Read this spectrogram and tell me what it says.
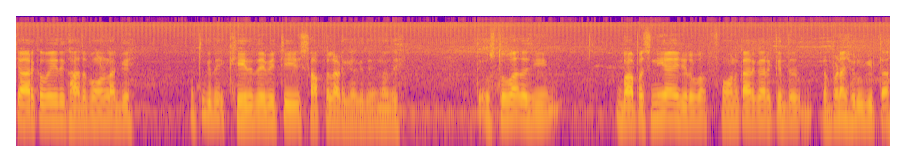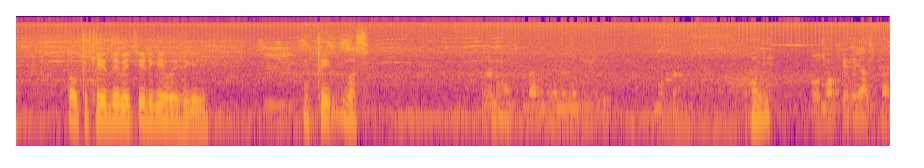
4 ਵਜੇ ਦੇ ਖਾਦ ਪਾਉਣ ਲੱਗੇ ਉੱਥੇ ਕਿਤੇ ਖੇਤ ਦੇ ਵਿੱਚ ਹੀ ਸੱਪ ਲੜ ਗਿਆ ਕਿਤੇ ਉਹਨਾਂ ਦੇ। ਤੇ ਉਸ ਤੋਂ ਬਾਅਦ ਅਸੀਂ ਵਾਪਸ ਨਹੀਂ ਆਏ। ਜਦੋਂ ਵਾ- ਫੋਨ ਕਰ ਕਰਕੇ ਦ- ਲੱਭਣਾ ਸ਼ੁਰੂ ਕੀਤਾ ਤਾਂ ਉੱਥੇ ਖੇਤ ਦੇ ਵਿੱਚ ਹੀ ਡਿੱਗੇ ਹੋਏ ਸੀਗੇ ਜੀ। ਉੱਥੇ ਹੀ ਬਸ। ਉਹਨਾਂ ਨੂੰ ਹਸਪਤਾਲ ਵਗੈਰਾ ਲੈ ਕੇ ਗਏ ਮੌਕਾ। ਹਾਂਜੀ। ਮੌਕੇ ਤੇ ਹਸਪਤਾਲ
